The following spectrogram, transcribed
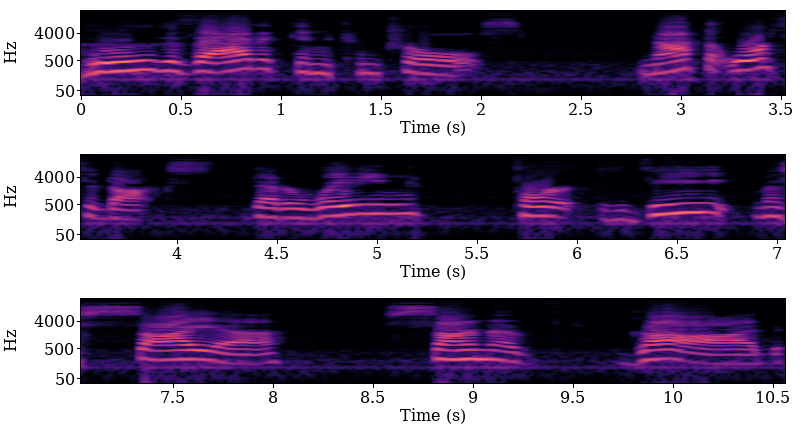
who the Vatican controls, not the Orthodox that are waiting for the Messiah, Son of God,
